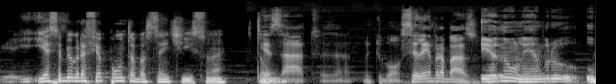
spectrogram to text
E, e essa biografia aponta bastante isso, né? Então, Exato, exato. Muito bom. Você lembra, Baso? Eu não lembro o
